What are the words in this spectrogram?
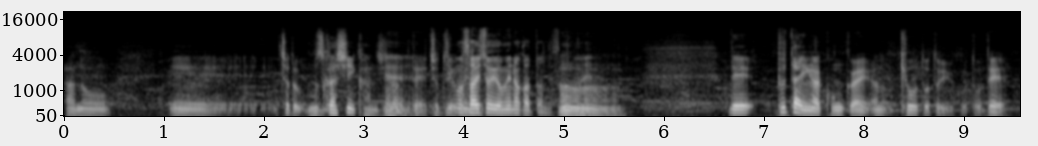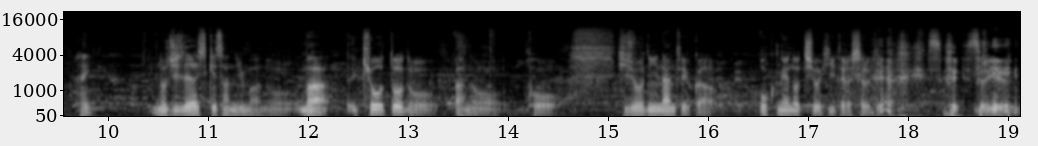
あの、えーちょっと難しい漢字なんで、ええちょっと自分も最初読めなかったんですけうどね。んうんで舞台が今回あの京都ということではい。野地大輔さんにもあの、まあ、京都のあのこう非常になんていうか奥下の地を引いてらっしゃるというか そういう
